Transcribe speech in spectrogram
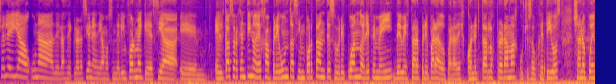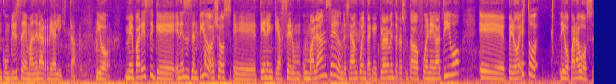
Yo leía una de las declaraciones, digamos, en el informe que decía, eh, el caso argentino deja preguntas importantes sobre cuándo el FMI debe estar preparado para desconectar los programas cuyos objetivos ya no pueden cumplirse de manera realista. Digo, me parece que en ese sentido ellos eh, tienen que hacer un, un balance donde se dan cuenta que claramente el resultado fue negativo, eh, pero esto... Digo, para vos,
